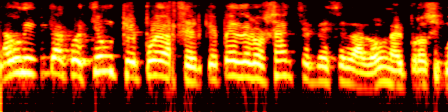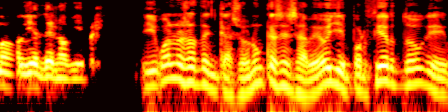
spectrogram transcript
la única cuestión que puede hacer que Pedro Sánchez bese la lona el próximo 10 de noviembre. Igual nos hacen caso, nunca se sabe. Oye, por cierto, que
